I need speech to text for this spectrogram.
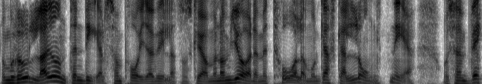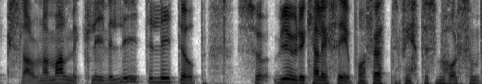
De rullar runt en del som Poja vill att de ska göra men de gör det med tålamod ganska långt ner. Och sen växlar de när Malmö kliver lite, lite upp så bjuder Kalexir på en 40 meters boll som,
